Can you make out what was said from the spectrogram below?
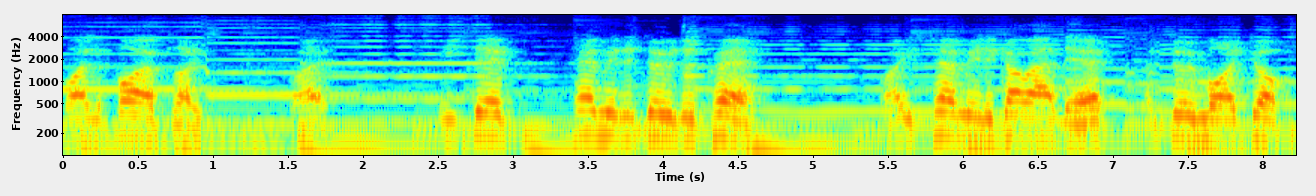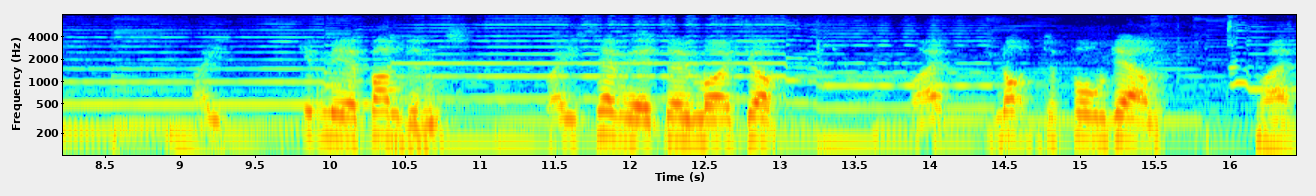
by the fireplace. Right? He's there telling me to do the prayer. Right? He's telling me to go out there and do my job. Right? He's giving me abundance. Right? He's telling me to do my job. Right? Not to fall down. Right?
